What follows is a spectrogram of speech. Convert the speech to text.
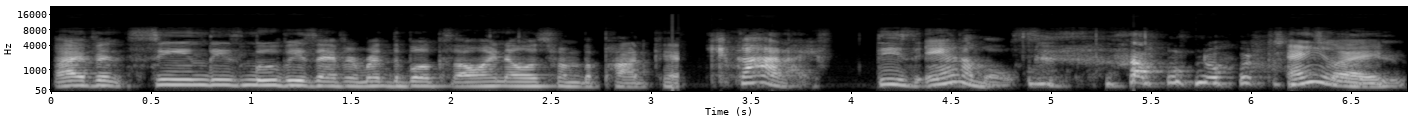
I haven't seen these movies. I haven't read the books. All I know is from the podcast. God, I these animals. I don't know what to Anyway.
